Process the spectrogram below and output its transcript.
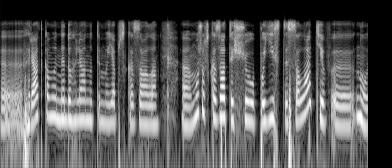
грядками, недоглянутими, я б сказала, е, можу сказати, що поїсти салатів е, ну,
